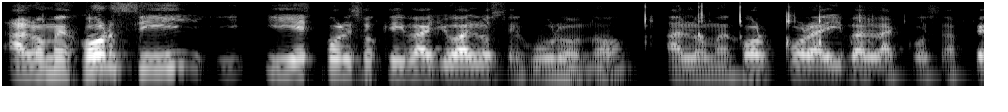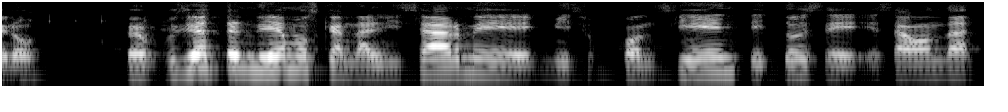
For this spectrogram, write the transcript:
A lo mejor sí, y, y es por eso que iba yo a lo seguro, ¿no? A lo mejor por ahí va la cosa, pero, pero pues ya tendríamos que analizarme mi subconsciente y toda ese- esa onda,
